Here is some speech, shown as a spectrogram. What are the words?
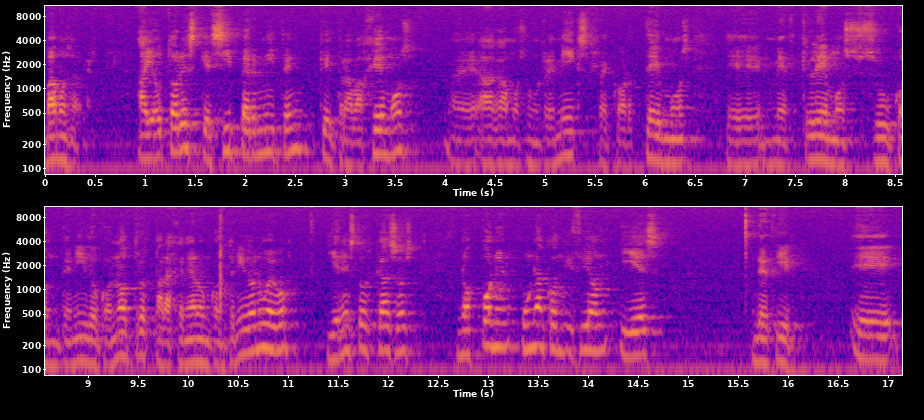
Vamos a ver. Hay autores que sí permiten que trabajemos, eh, hagamos un remix, recortemos, mezclemos su contenido con otros para generar un contenido nuevo y en estos casos nos ponen una condición y es decir, eh,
